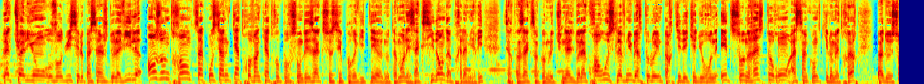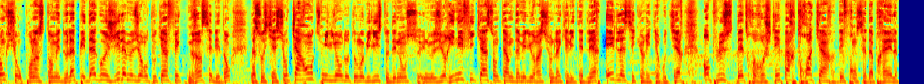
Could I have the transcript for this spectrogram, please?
L'actu Lyon, aujourd'hui, c'est le passage de la ville en zone 30. Ça concerne 84% des axes. C'est pour éviter euh, notamment les accidents d'après la mairie. Certains axes, hein, comme le tunnel de la Croix-Rousse, l'avenue Berthelot et une partie des quais du Rhône et de Saône resteront à 50 km heure. Pas de sanctions pour l'instant, mais de la pédagogie. La mesure, en tout cas, fait grincer des dents. L'association 40 millions d'automobilistes dénonce une mesure inefficace en termes d'amélioration de la qualité de l'air et de la sécurité routière, en plus d'être rejetée par trois quarts des Français d'après elle.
